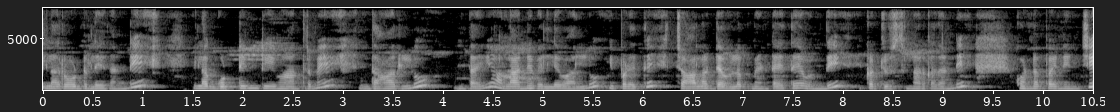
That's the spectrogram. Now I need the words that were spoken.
ఇలా రోడ్డు లేదండి. ఇలా గుట్టింటి మాత్రమే దారులు ఉంటాయి. అలానే వెళ్ళేవాళ్ళు. ఇప్పుడైతే చాలా డెవలప్మెంట్ అయితే ఉంది. ఇక్కడ చూస్తున్నారు కదండి. కొండపై నుంచి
